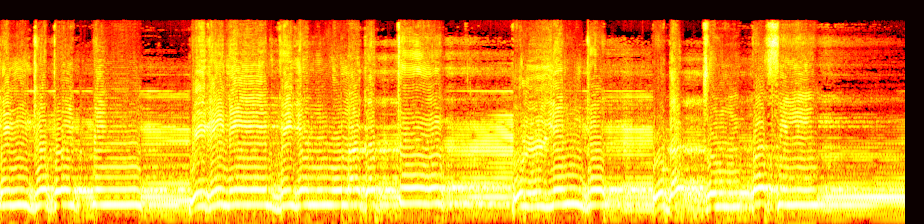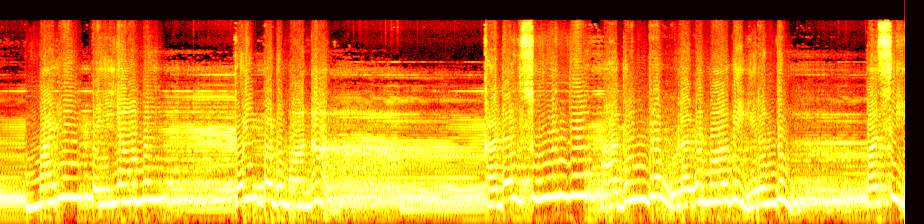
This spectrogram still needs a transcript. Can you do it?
நின்று பொய்ப்பின் விரிநீர் வியன் உலகத்து உள்ளின்று உடற்றும் பசி மழை பெய்யாமல் பொய்ப்படுமானால் கடல் சூழ்ந்து அகன்ற உலகமாக இருந்தும் பசி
